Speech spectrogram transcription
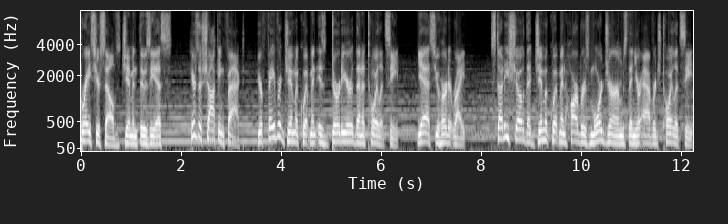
Brace yourselves, gym enthusiasts. Here's a shocking fact. Your favorite gym equipment is dirtier than a toilet seat. Yes, you heard it right. Studies show that gym equipment harbors more germs than your average toilet seat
